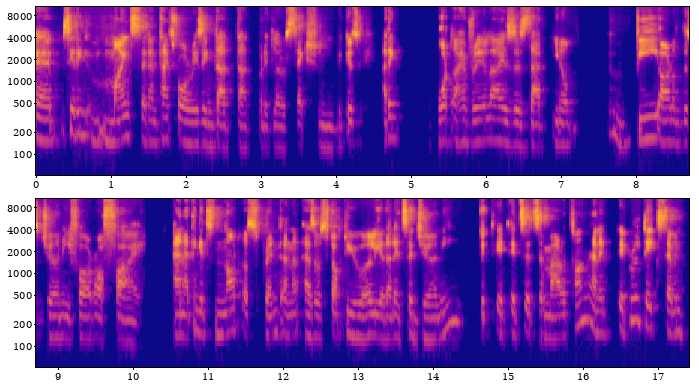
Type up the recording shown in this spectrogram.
Uh, see, I think mindset, and thanks for raising that that particular section because I think what I have realized is that you know we are on this journey for of FI, and I think it's not a sprint. And as I was talking to you earlier, that it's a journey. It, it, it's it's a marathon, and it it will take seven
